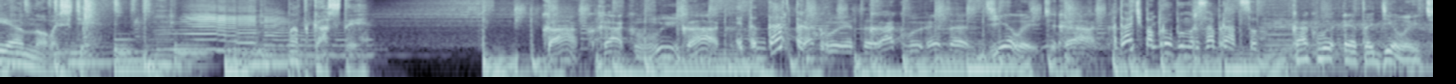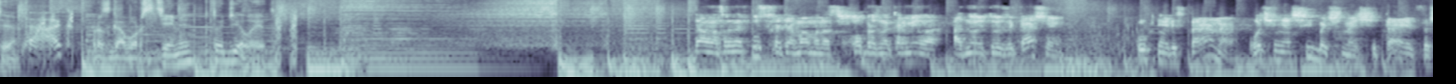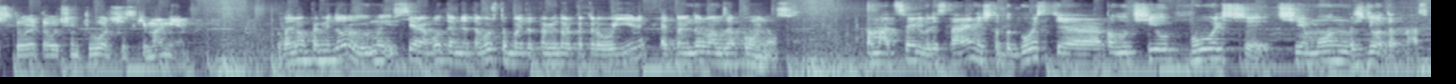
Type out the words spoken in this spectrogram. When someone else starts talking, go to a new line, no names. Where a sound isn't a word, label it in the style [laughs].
РИА Новости. Подкасты.
Как? Как вы? Как?
Это дар
Как
такой?
вы это? Как вы это делаете? Как?
А давайте попробуем разобраться.
Как вы это делаете?
Так.
Разговор с теми, кто делает.
Да, у нас разный вкус, хотя мама нас образно кормила одной и той же кашей. Кухня ресторана очень ошибочно считается, что это очень творческий момент. Возьмем помидоры, мы все работаем для того, чтобы этот помидор, который вы ели, этот помидор вам запомнился. Сама цель в ресторане, чтобы гость э, получил больше, чем он ждет от нас.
